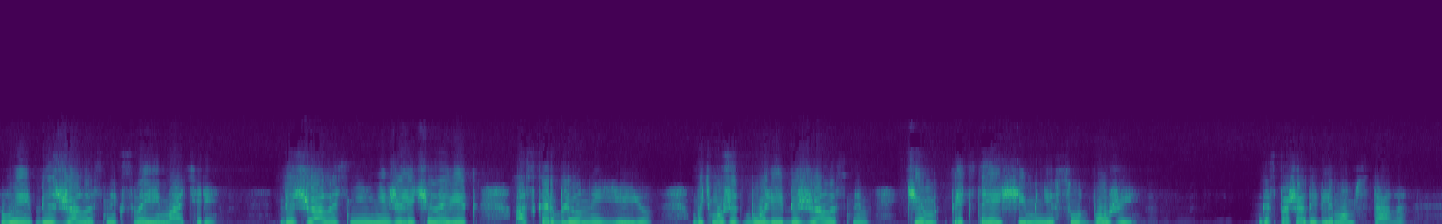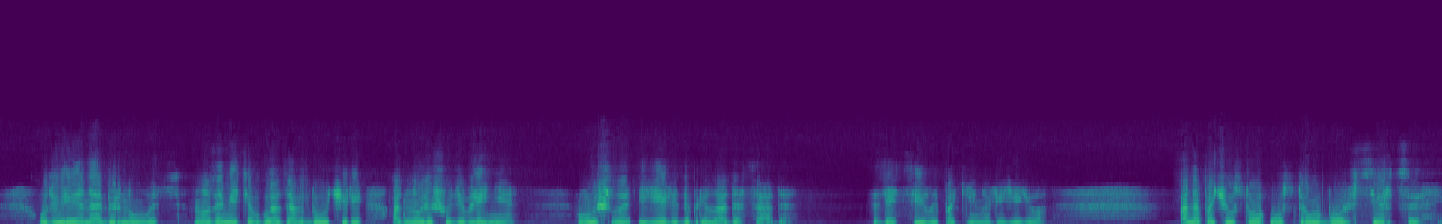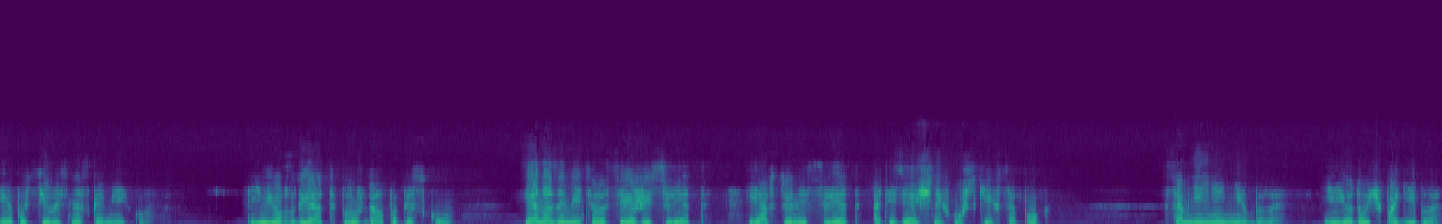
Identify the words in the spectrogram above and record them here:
«Вы безжалостны к своей матери, безжалостнее, нежели человек, оскорбленный ею, быть может, более безжалостным, чем предстоящий мне суд Божий». Госпожа де встала. У двери она обернулась, но, заметив в глазах дочери одно лишь удивление, вышла и еле добрела до сада. Здесь силы покинули ее. Она почувствовала острую боль в сердце и опустилась на скамейку. Ее взгляд блуждал по песку, и она заметила свежий след, явственный след от изящных мужских сапог. Сомнений не было. Ее дочь погибла.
